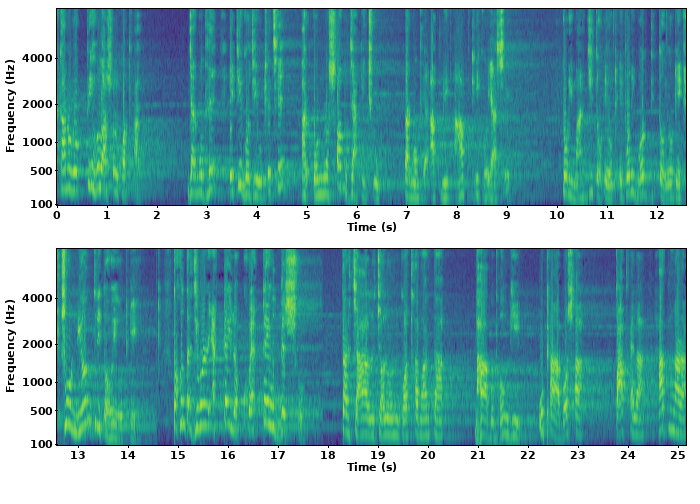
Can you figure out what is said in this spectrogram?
একানুরক্তি হলো আসল কথা, যার মধ্যে এটি গজিয়ে উঠেছে আর অন্য সব যা কিছু তার মধ্যে আপনি আপ ঠিক হয়ে আসে। পরিমার্জিত হয়ে ওঠে, পরিবর্ধিত হয়ে ওঠে, সুনিয়ন্ত্রিত হয়ে ওঠে। তখন তার জীবনের একটাই লক্ষ্য, একটাই উদ্দেশ্য, তার চাল, চলন, কথাবার্তা ভাব ভঙ্গি, উঠা, বসা, পা ফেলা, হাত নাড়া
